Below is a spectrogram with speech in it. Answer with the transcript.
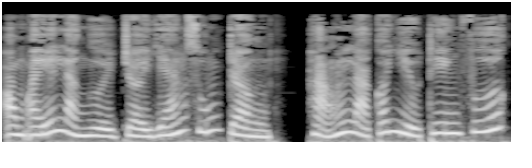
ông ấy là người trời giáng xuống trần, hẳn là có nhiều thiên phước.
